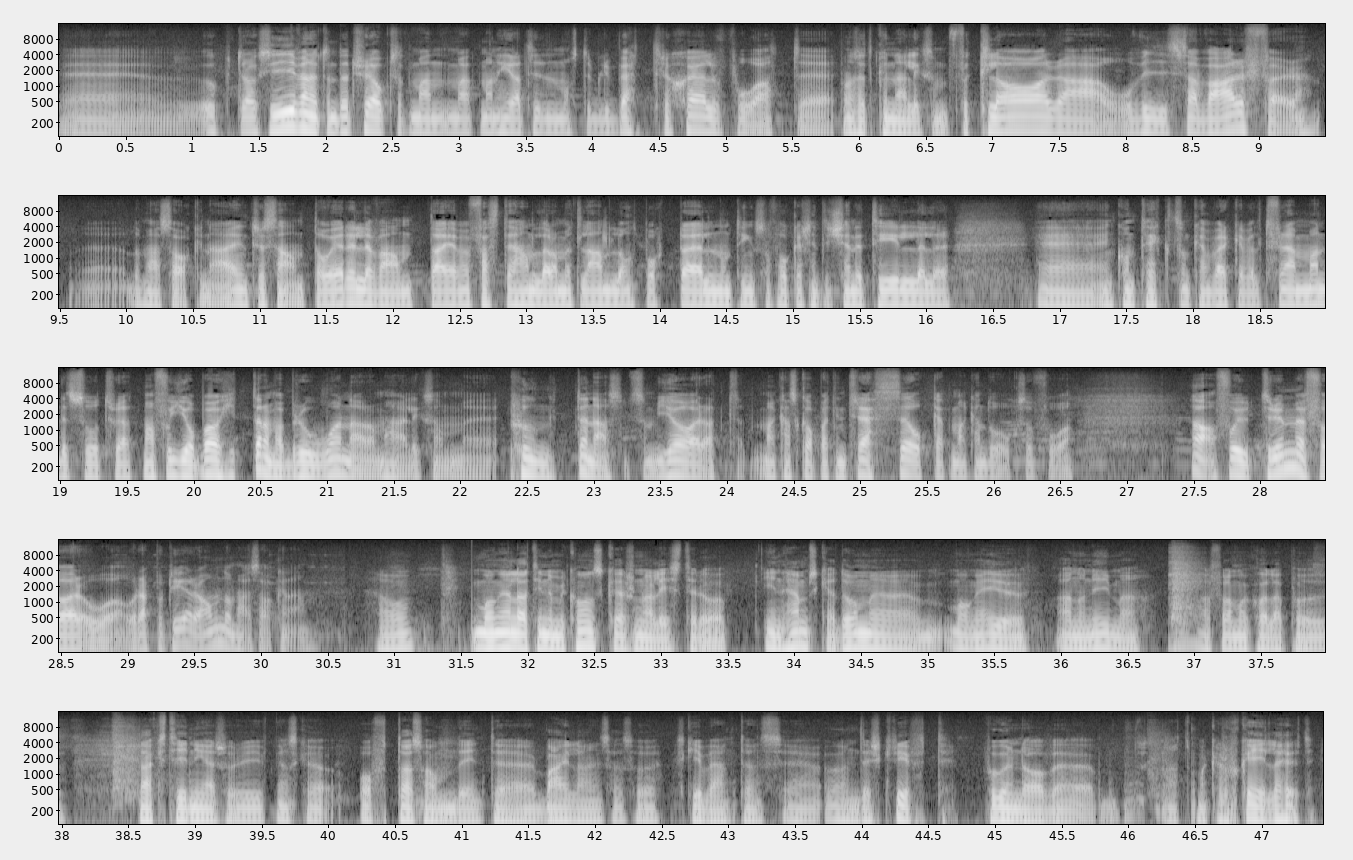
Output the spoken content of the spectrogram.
eh, uppdragsgivaren utan där tror jag också att man, att man hela tiden måste bli bättre själv på att eh, på något sätt kunna liksom förklara och visa varför eh, de här sakerna är intressanta och är relevanta även fast det handlar om ett land långt borta eller någonting som folk kanske inte känner till eller eh, en kontext som kan verka väldigt främmande så tror jag att man får jobba och hitta de här broarna, de här liksom, eh, punkterna som, som gör att man kan skapa ett intresse och att man kan då också få, ja, få utrymme för att rapportera om de här sakerna. Ja, många latinamerikanska journalister då, inhemska, de, eh, många är ju anonyma. I alla fall om man kollar på dagstidningar så är det ju ganska ofta som det inte är bylines, alltså skribentens eh, underskrift. På grund av eh, att man kan råka illa ut.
